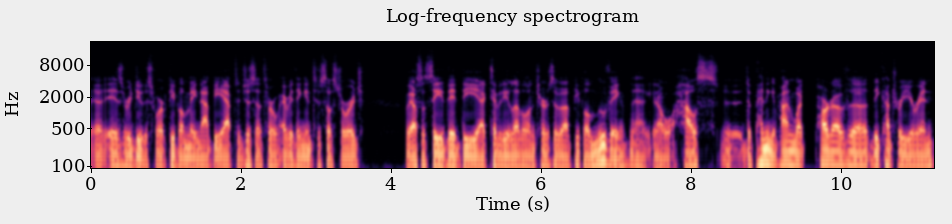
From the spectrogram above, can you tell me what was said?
is reduced, where people may not be apt to just uh, throw everything into self storage. We also see the the activity level in terms of uh, people moving. Uh, you know, house uh, depending upon what part of the country you're in.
